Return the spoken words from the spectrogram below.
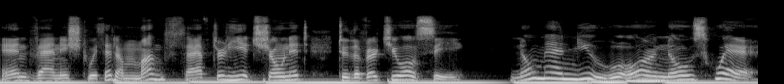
and vanished with it a month after he had shown it to the virtuosi. No man knew or knows where.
